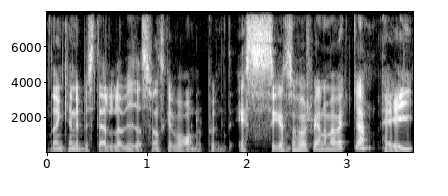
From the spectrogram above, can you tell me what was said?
Den kan ni beställa via svenskavanor.se så hörs vi igen om en vecka. Hej!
